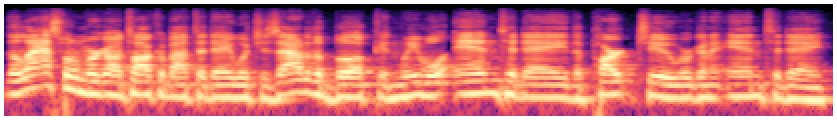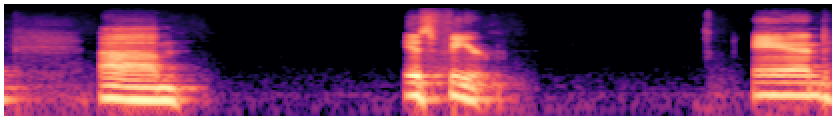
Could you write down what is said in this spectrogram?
the last one we're going to talk about today, which is out of the book, and we will end today. The part two, we're going to end today. Um, is fear. And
